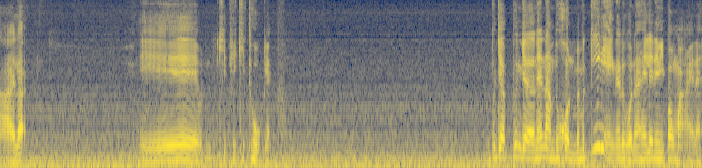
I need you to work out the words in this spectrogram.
ตายละ เอ๊มันคิดผิดคิดถูกเนี่ย เพิ่งจะเพิ่งจะแนะนำทุกคนไปเมื่อกี้นี่เองนะทุกคนนะให้เล่นให้มีเป้าหมายนะ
